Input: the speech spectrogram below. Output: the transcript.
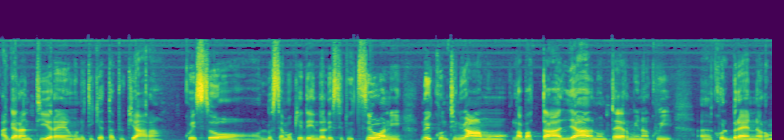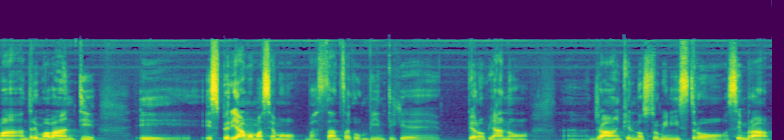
a garantire un'etichetta più chiara questo lo stiamo chiedendo alle istituzioni, noi continuiamo la battaglia, non termina qui eh, col Brennero ma andremo avanti e, e, speriamo, ma siamo abbastanza convinti che piano piano eh, già anche il nostro ministro sembra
